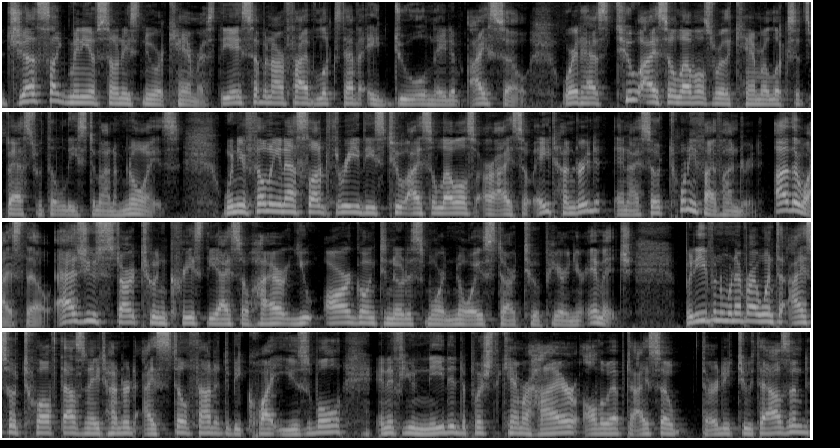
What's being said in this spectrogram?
Just like many of Sony's newer cameras, the A7R5 looks to have a dual native ISO, where it has two ISO levels where the camera looks its best with the least amount of noise. When you're filming an S-Log3, these two ISO levels are ISO 800 and ISO 2500. Otherwise though, as you start to increase the ISO higher, you are going to notice more noise start to appear in your image. But even whenever I went to ISO 12800, I still found it to be quite usable, and if you needed to push the camera higher, all the way up to ISO 32000,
